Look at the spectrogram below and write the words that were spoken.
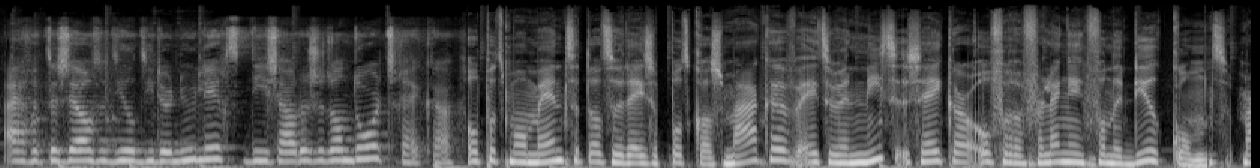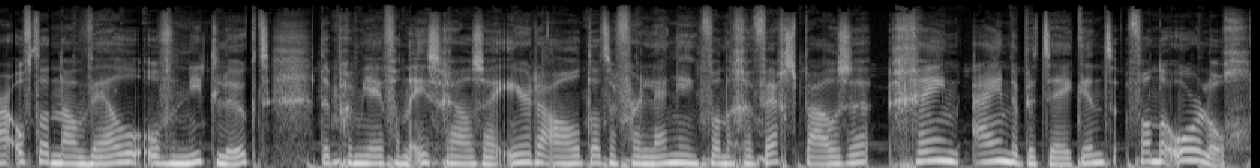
eigenlijk dezelfde deal die er nu ligt, die zouden ze dan doortrekken. Op het moment dat we deze podcast maken, weten we niet zeker of er een verlenging van de deal komt. Maar of dat nou wel of niet lukt, de premier van Israël zei eerder al dat een verlenging van de gevechtspauze geen einde betekent van de oorlog.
